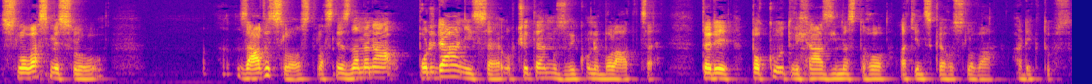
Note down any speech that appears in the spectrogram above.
slova smyslu závislost vlastně znamená poddání se určitému zvyku nebo látce. Tedy pokud vycházíme z toho latinského slova addictus.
